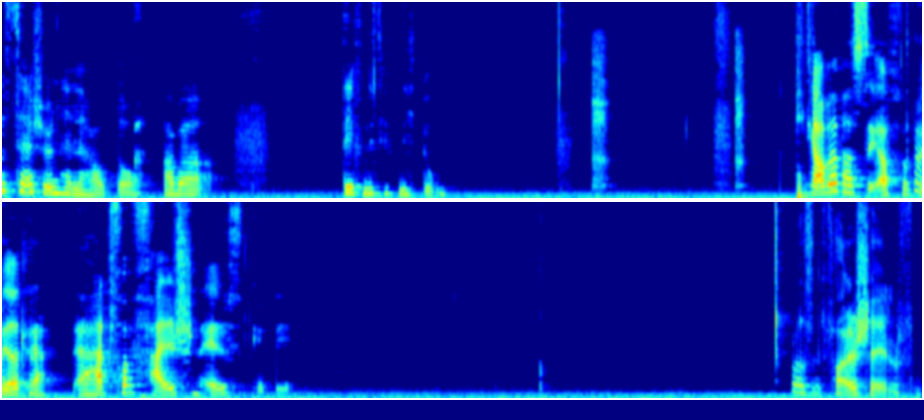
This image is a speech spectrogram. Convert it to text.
hast sehr schön helle Haut da, aber definitiv nicht dumm. Ich glaube, er war sehr verwirrt. Er, er hat von falschen Elfen geredet. Was sind falsche Elfen?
